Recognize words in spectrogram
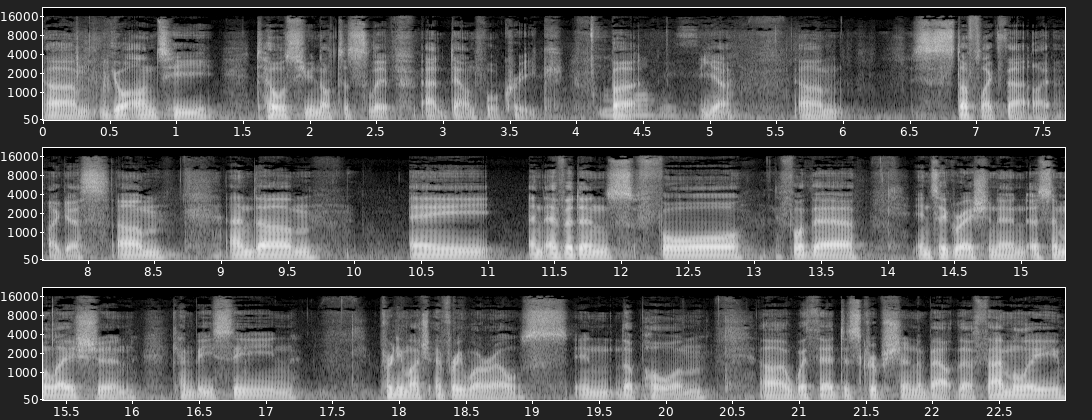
Um, your auntie tells you not to slip at Downfall Creek, but yeah, um, stuff like that, I, I guess. Um, and um, a an evidence for for their integration and assimilation can be seen pretty much everywhere else in the poem, uh, with their description about their family,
